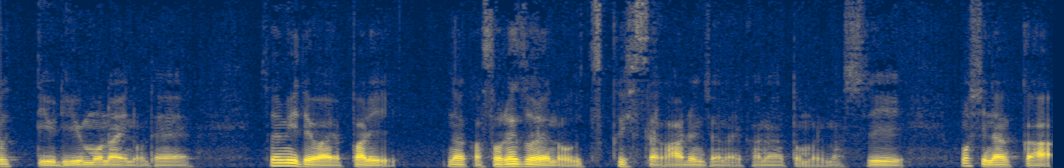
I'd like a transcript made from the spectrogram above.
うっていう理由もないのでそういう意味ではやっぱりなんかそれぞれの美しさがあるんじゃないかなと思いますしもしなんか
